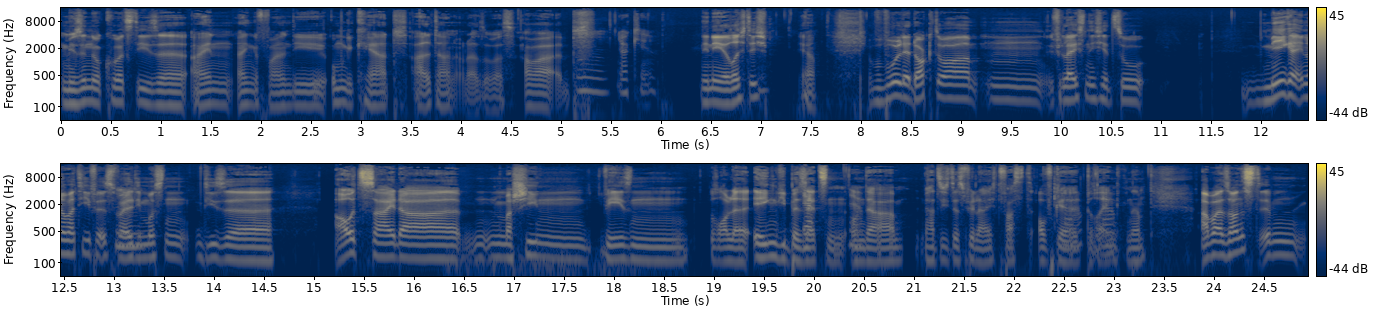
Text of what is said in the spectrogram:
Mir sind nur kurz diese ein, eingefallen, die umgekehrt altern oder sowas. Aber pff, mm, okay. Nee, nee, richtig. Ja. Obwohl der Doktor mh, mm, vielleicht nicht jetzt so mega innovativ ist, weil mhm. die mussten diese Outsider-Maschinenwesen-Rolle irgendwie besetzen. Ja, ja. Und da hat sich das vielleicht fast aufgedrängt. Ja, ne? Aber sonst im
